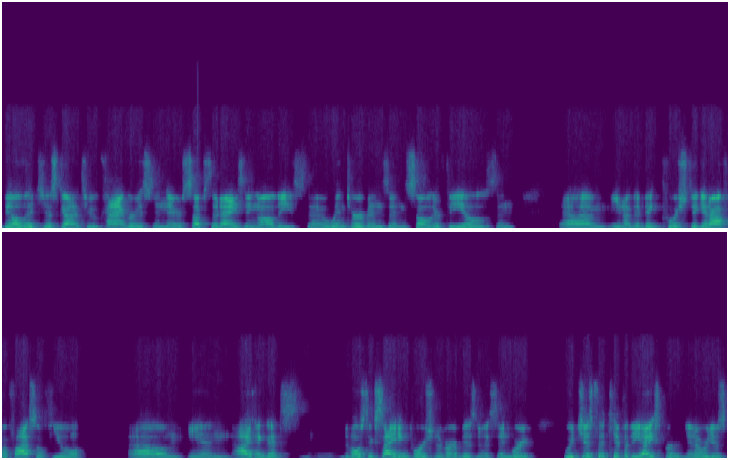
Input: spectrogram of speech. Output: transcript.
bill that's just gone through Congress, and they're subsidizing all these uh, wind turbines and solar fields, and um, you know the big push to get off of fossil fuel. Um, and I think that's the most exciting portion of our business, and we're we're just the tip of the iceberg. You know, we're just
